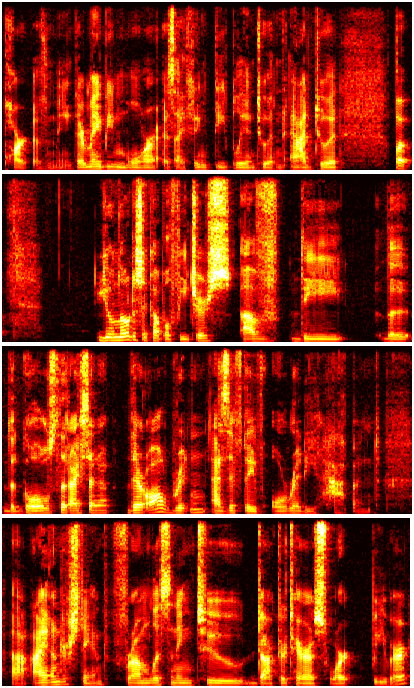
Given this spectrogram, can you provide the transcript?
part of me. There may be more as I think deeply into it and add to it, but you'll notice a couple features of the the the goals that I set up. They're all written as if they've already happened. Uh, I understand from listening to Dr. Tara Swart Bieber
